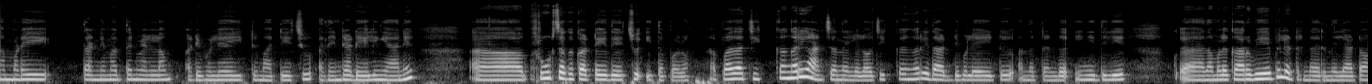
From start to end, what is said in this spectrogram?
നമ്മുടെ തണ്ണിമത്തൻ വെള്ളം അടിപൊളിയായിട്ട് മാറ്റി വെച്ചു. അതിന്റെ ഇടയിൽ ഞാൻ ഫ്രൂട്ട്സൊക്കെ കട്ട് ചെയ്ത് വെച്ചു ഈത്തപ്പഴം. അപ്പോൾ അത് ആ ചിക്കൻ കറി കാണിച്ചു തന്നില്ലല്ലോ ചിക്കൻ കറി ഇത് അടിപൊളിയായിട്ട് വന്നിട്ടുണ്ട്. ഇനി ഇതിൽ നമ്മൾ കറിവേപ്പില ഇട്ടിട്ടുണ്ടായിരുന്നില്ല കേട്ടോ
